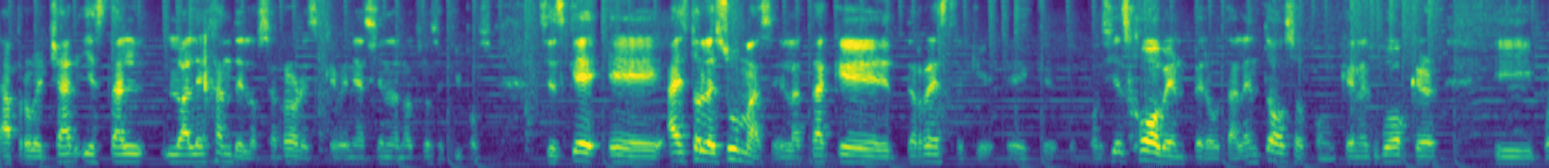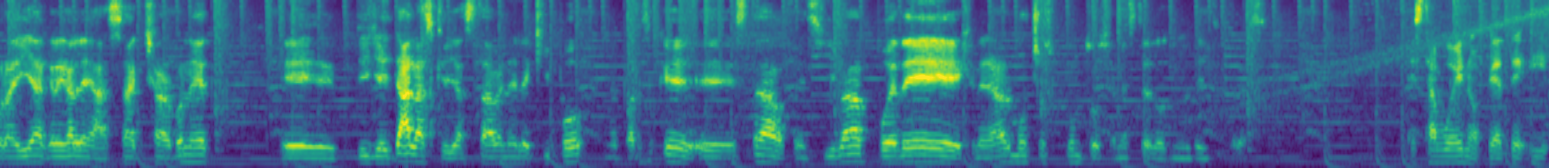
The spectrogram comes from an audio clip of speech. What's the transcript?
aprovechar y está, lo alejan de los errores que venía haciendo en otros equipos. Si es que eh, a esto le sumas el ataque terrestre, que, por sí es joven, pero talentoso, con Kenneth Walker, y por ahí agrégale a Zach Charbonnet, eh, DJ Dallas, que ya estaba en el equipo, me parece que eh, esta ofensiva puede generar muchos puntos en este 2023. Está bueno, fíjate, y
